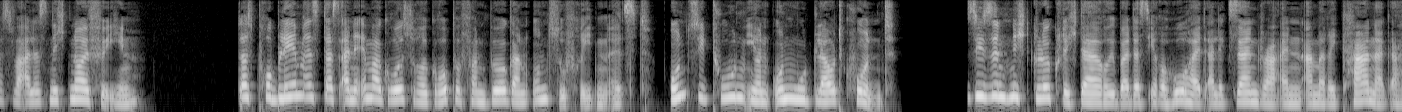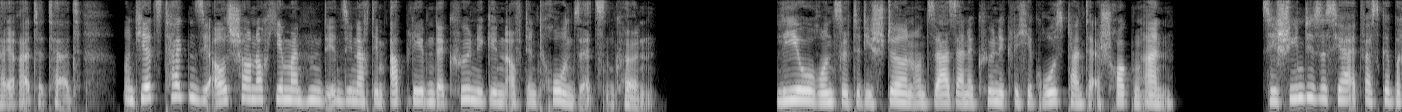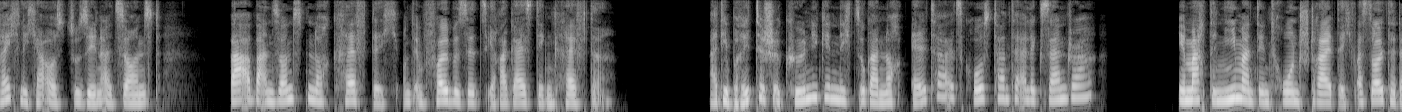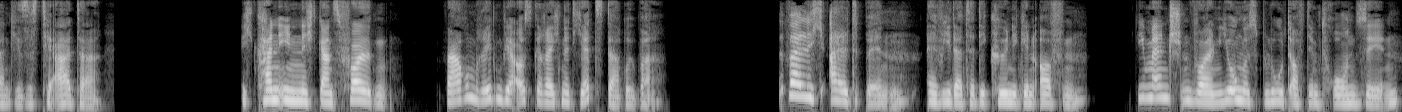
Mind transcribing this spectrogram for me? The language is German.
Das war alles nicht neu für ihn. Das Problem ist, dass eine immer größere Gruppe von Bürgern unzufrieden ist, und sie tun ihren Unmut laut kund. Sie sind nicht glücklich darüber, dass ihre Hoheit Alexandra einen Amerikaner geheiratet hat, und jetzt halten sie Ausschau nach jemanden, den sie nach dem Ableben der Königin auf den Thron setzen können. Leo runzelte die Stirn und sah seine königliche Großtante erschrocken an. Sie schien dieses Jahr etwas gebrechlicher auszusehen als sonst, war aber ansonsten noch kräftig und im Vollbesitz ihrer geistigen Kräfte. War die britische Königin nicht sogar noch älter als Großtante Alexandra? Ihr machte niemand den Thron streitig, was sollte dann dieses Theater? Ich kann Ihnen nicht ganz folgen. Warum reden wir ausgerechnet jetzt darüber? Weil ich alt bin, erwiderte die Königin offen. Die Menschen wollen junges Blut auf dem Thron sehen.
